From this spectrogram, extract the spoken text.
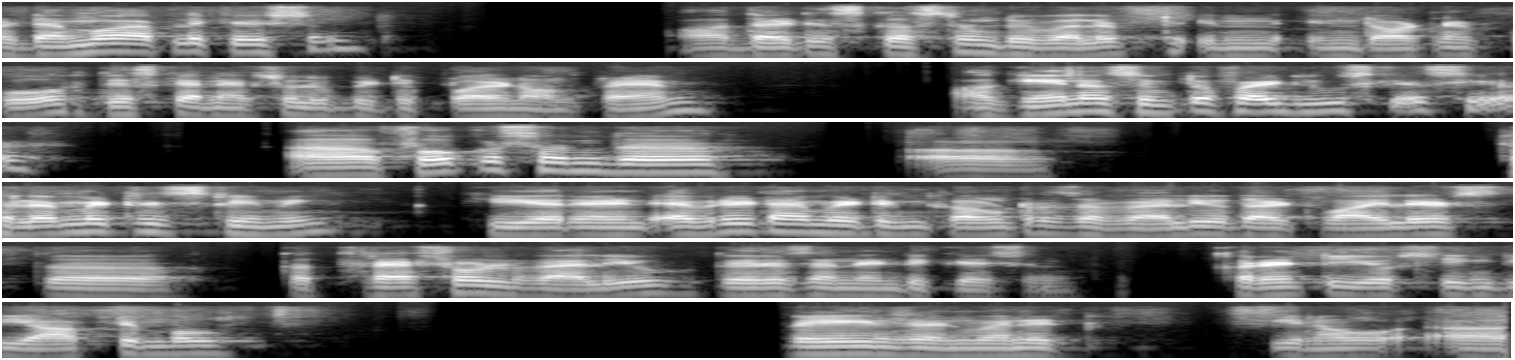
a demo application uh, that is custom developed in, in .NET Core. This can actually be deployed on-prem. Again, a simplified use case here. Uh, focus on the uh, telemetry streaming here and every time it encounters a value that violates the, the threshold value, there is an indication. Currently, you're seeing the optimal range and when it you know uh,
